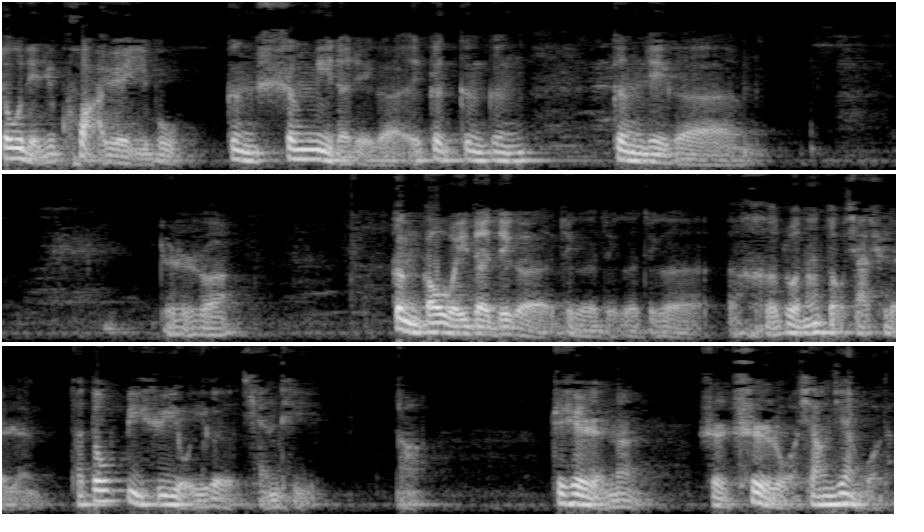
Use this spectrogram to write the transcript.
都得去跨越一步？更生密的这个，更更更更这个，就是说，更高维的这个这个这个这个合作能走下去的人，他都必须有一个前提啊，这些人呢是赤裸相见过的。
